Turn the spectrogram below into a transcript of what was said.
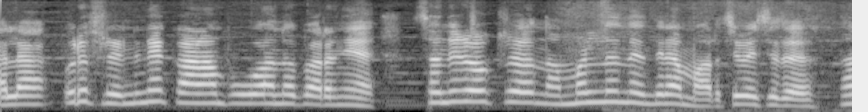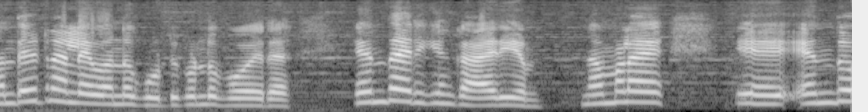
അല്ല ഒരു ഫ്രണ്ടിനെ കാണാൻ പോവാന്ന് പറഞ്ഞ് സന്ധി ഡോക്ടർ നമ്മളിൽ നിന്ന് എന്തിനാ മറച്ചു വെച്ചത്? നന്ദേട്ടനല്ലേ വന്ന് കൂട്ടിക്കൊണ്ടു പോയത്? എന്തായിരിക്കും കാര്യം? നമ്മളെ എന്തോ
